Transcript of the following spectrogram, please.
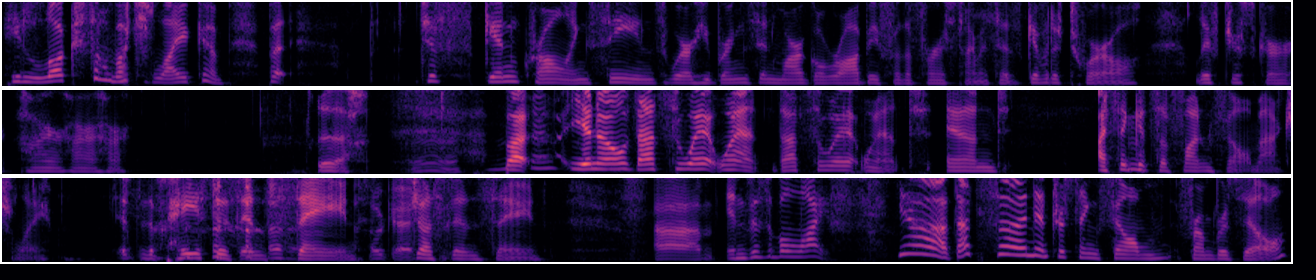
He looks so much like him, but just skin crawling scenes where he brings in Margot Robbie for the first time and says, "Give it a twirl, lift your skirt higher, higher, higher." Ugh. But you know, that's the way it went. That's the way it went, and I think it's a fun film. Actually, it, the pace is insane. Okay. just insane. Um, Invisible Life. Yeah, that's uh, an interesting film from Brazil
